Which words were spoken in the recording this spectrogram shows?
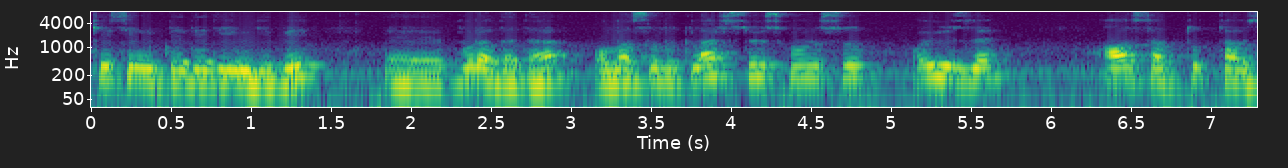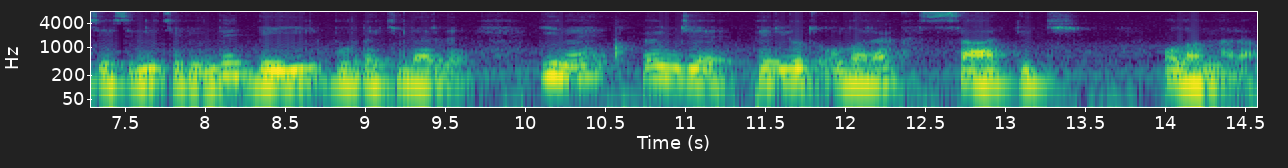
Kesinlikle dediğim gibi e, burada da olasılıklar söz konusu. O yüzden al sat tut tavsiyesi niteliğinde değil buradakilerde. Yine önce periyot olarak saatlik olanlara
